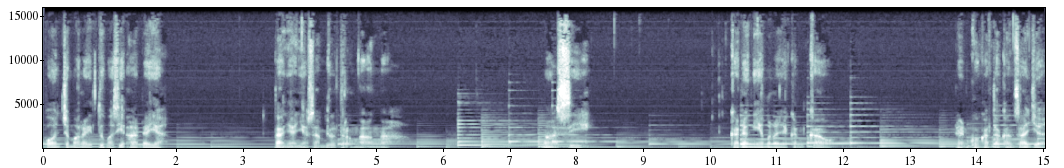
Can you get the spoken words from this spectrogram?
pohon cemara itu masih ada ya? Tanyanya sambil terengah-engah. Masih. Kadang ia menanyakan kau. Dan kau katakan saja,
